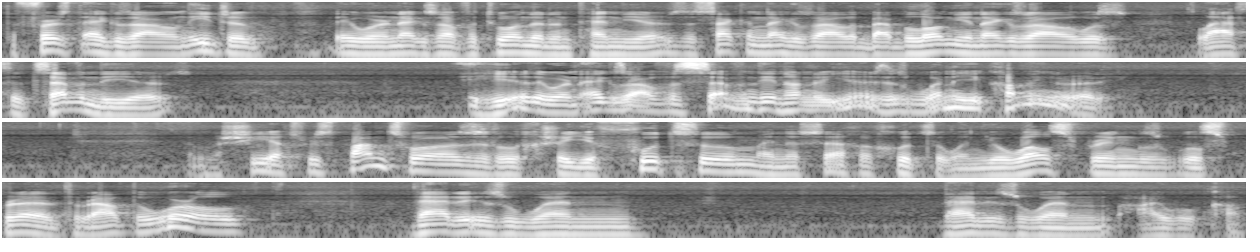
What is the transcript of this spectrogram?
The first exile in Egypt, they were in exile for 210 years. The second exile, the Babylonian exile, was lasted 70 years here they were in exile for 1700 years. Is when are you coming already? And Mashiach's response was, when your well springs will spread throughout the world, that is when that is when I will come.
